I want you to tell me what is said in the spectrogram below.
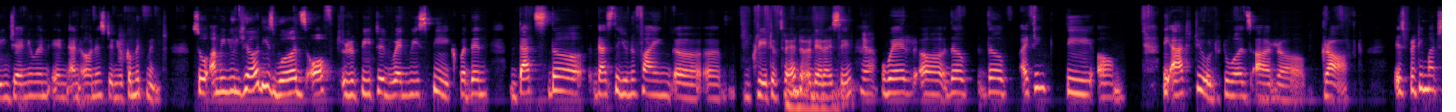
being genuine in and earnest in your commitment. So, I mean, you'll hear these words oft repeated when we speak, but then that's the that's the unifying uh, uh, creative thread, uh, dare I say, Yeah. where uh, the the I think the um, the attitude towards our uh, craft is pretty much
